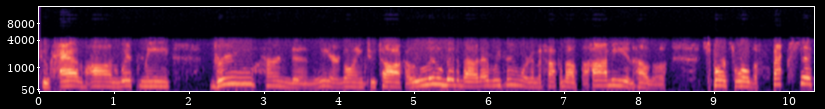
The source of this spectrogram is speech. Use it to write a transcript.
to have on with me Drew Herndon. We are going to talk a little bit about everything. We're going to talk about the hobby and how the sports world affects it.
